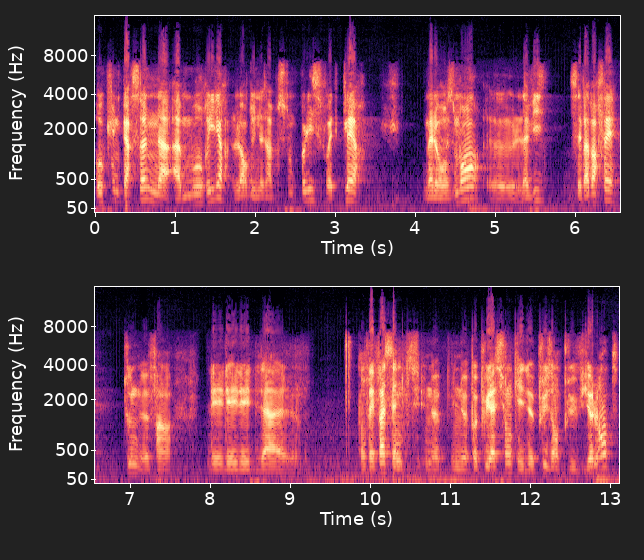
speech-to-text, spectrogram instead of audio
aucune personne n'a à mourir lors d'une intervention de police. Faut être clair. Malheureusement, la vie, c'est pas parfait. Tout, enfin, les, les, on fait face à une, une, population qui est de plus en plus violente.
